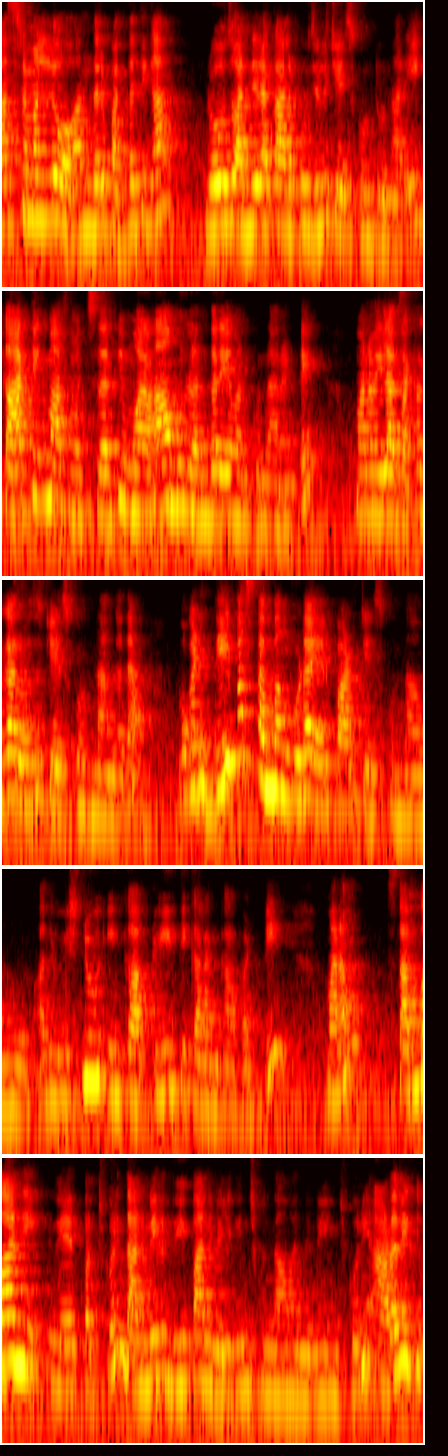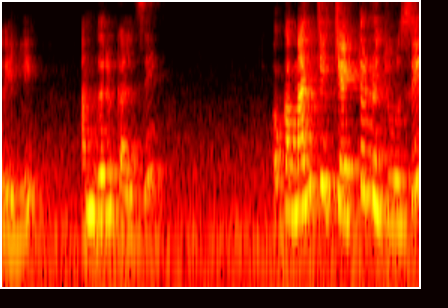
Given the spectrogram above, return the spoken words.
ఆశ్రమంలో అందరూ పద్ధతిగా రోజు అన్ని రకాల పూజలు చేసుకుంటున్నారు. ఈ కార్తీక మాసం వచ్చేసరికి మహామునులు అందరూ ఏమనుకున్నారంటే మనం ఇలా చక్కగా రోజు చేసుకుంటున్నాం కదా ఒకటి దీపస్తంభం కూడా ఏర్పాటు చేసుకుందాము. అది విష్ణువుకి ఇంకా ప్రీతికరం కాబట్టి మనం స్తంభాన్ని ఏర్పరచుకొని దాని మీద దీపాన్ని వెలిగించుకుందామని నిర్ణయించుకొని అడవికి వెళ్ళి అందరూ కలిసి ఒక మంచి చెట్టును చూసి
